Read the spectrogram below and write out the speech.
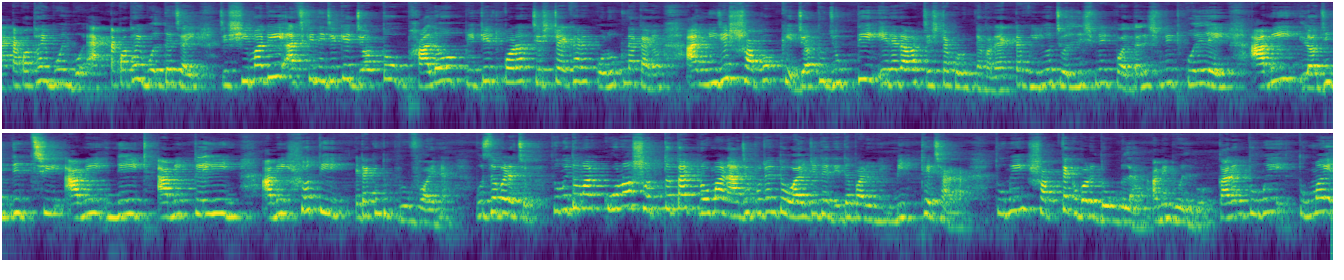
একটা কথাই বলব, একটা কথাই বলতে চাই যে সীমাদি আজকে নিজেকে যত ভালো প্রিটেন্ড করার চেষ্টা এখানে করুক না কেন, আর নিজের সপক্ষে যত যুক্তি এনে দেওয়ার চেষ্টা করুক না কেন। একটা ভিডিও চল্লিশ মিনিট, পঁয়তাল্লিশ মিনিট করলেই আমি লজিক দিচ্ছি, আমি নিট আমি ক্লিন আমি সতী, এটা কিন্তু প্রুফ হয় না। বুঝতে পেরেছ? তুমি তোমার কোনো সত্যতার প্রমাণ আজও পর্যন্ত ওয়াইটিতে দিতে পারোনি, মিথ্যে ছাড়া। তুমি সব থেকে বড় দোগলা, আমি বলব। কারণ তুমি, তোমায়,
